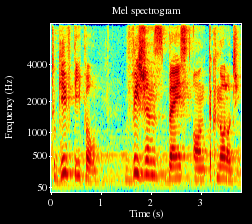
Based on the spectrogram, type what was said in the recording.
to give people visions based on technology.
